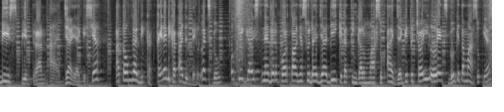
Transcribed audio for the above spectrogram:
di speedrun aja ya guys ya. Atau enggak di cut Kayaknya di cut aja deh. Let's go. Oke okay, guys nether portalnya sudah jadi. Kita tinggal masuk aja gitu coy. Let's go kita masuk ya.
